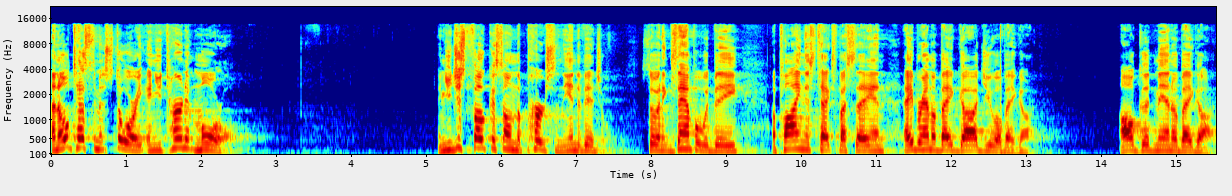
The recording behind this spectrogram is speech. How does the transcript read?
an Old Testament story and you turn it moral. And you just focus on the person, the individual. So, an example would be applying this text by saying, Abraham obeyed God, you obey God. All good men obey God.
